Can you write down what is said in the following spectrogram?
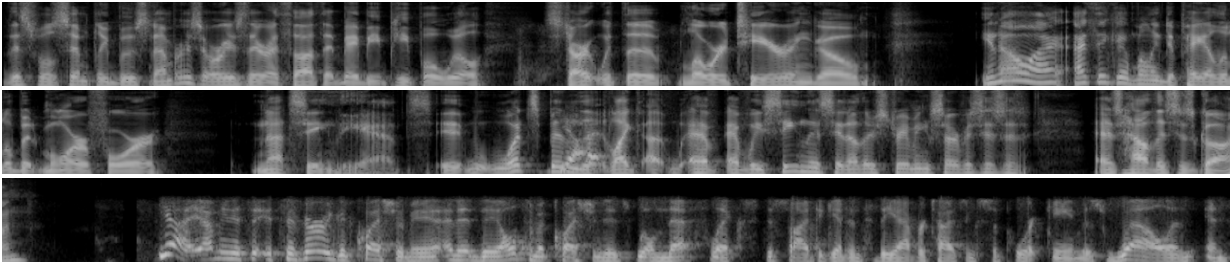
this will simply boost numbers, or is there a thought that maybe people will start with the lower tier and go, you know, I, I think I'm willing to pay a little bit more for not seeing the ads? It, what's been yeah, the, like? Uh, have have we seen this in other streaming services as, as how this has gone? Yeah, I mean, it's a, it's a very good question. I mean, and the ultimate question is, will Netflix decide to get into the advertising support game as well and, and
